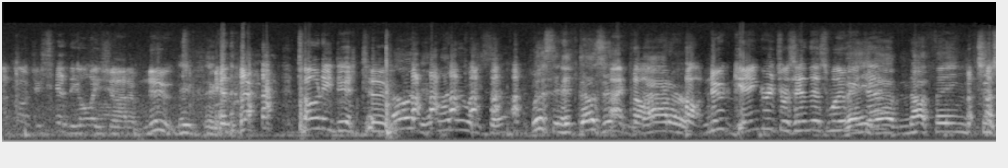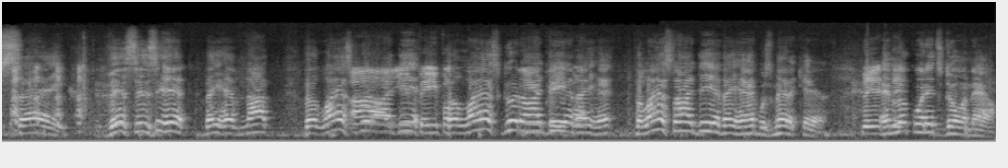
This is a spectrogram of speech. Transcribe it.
I thought you said the only shot of Newt. And Tony did too. No, I knew what he said. Listen, it doesn't I thought, matter. thought Newt Gingrich was in this movie They too. have nothing to say. this is it. They have not. The last good Oh, idea. The last good You idea people. they had. The last idea they had was Medicare, The- and the- look what it's doing now.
